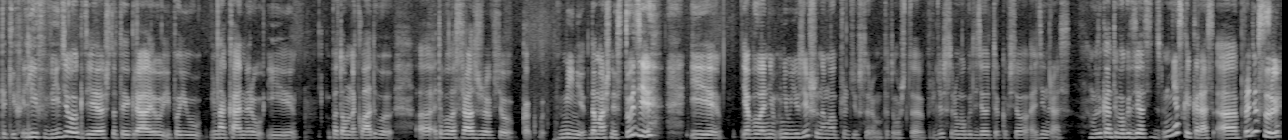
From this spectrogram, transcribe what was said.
таких лив-видео, где я что-то играю и пою на камеру и потом накладываю. А, Это было сразу же все как в мини в домашней студии, и я была не, не мьюзишеном, а продюсером, потому что продюсеры могут сделать только все один раз. Музыканты могут сделать несколько раз, а продюсеры...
